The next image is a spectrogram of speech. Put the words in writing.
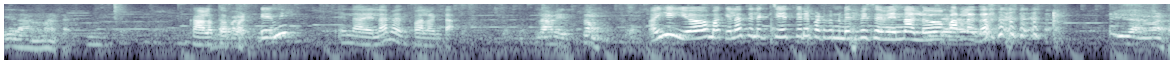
ఇలా అన్నమాట. కాళ్ళతో పట్టేమి? ఇలా ఇలా మెదపాలంట. ఇలా మెత్తాం. అయ్యయ్యో మాకు ఇలా తెలియక చేతితోనే పట్టుకుని మెదిపేసాము ఎన్నాళ్ళు పర్లేదా? ఇది అనమాట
